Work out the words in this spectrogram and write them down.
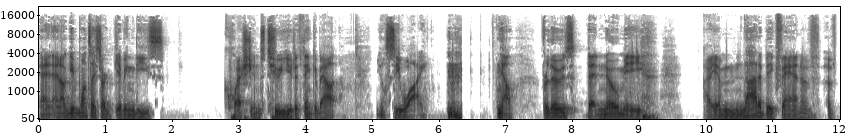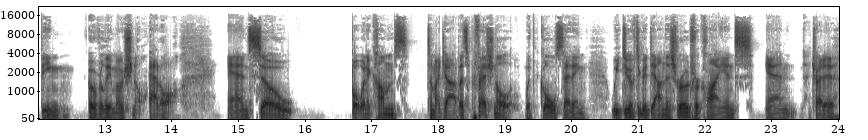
And and I'll give once I start giving these questions to you to think about you'll see why. Now for those that know me I am not a big fan of of being overly emotional at all. And so but when it comes to my job as a professional with goal setting we do have to go down this road for clients and I try to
